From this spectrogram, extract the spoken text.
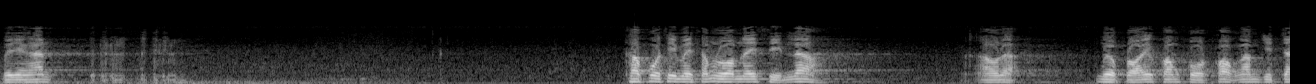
เป็นอย่างนั้น ถ้าผู้ที่ไม่สำรวมในศีลแล้ว เอาละเมื่อปล่อยความโกรธครอบงำจิตใจ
